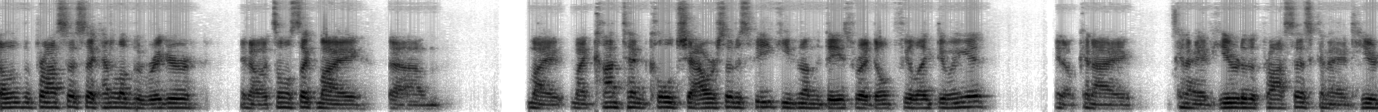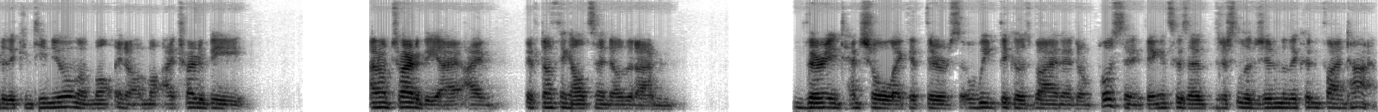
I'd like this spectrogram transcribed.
I love the process. I kind of love the rigor. You know, it's almost like my um my my content cold shower, so to speak, even on the days where I don't feel like doing it. You know, can I can I adhere to the process? Can I adhere to the continuum? I'm you know, I'm, I try to be I don't try to be. I, I if nothing else, I know that I'm very intentional. Like if there's a week that goes by and I don't post anything, it's because I just legitimately couldn't find time.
